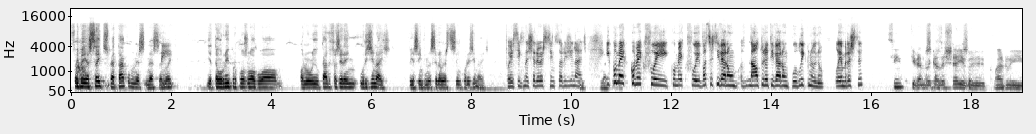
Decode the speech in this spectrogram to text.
foi bem aceito o espetáculo nessa, nessa noite, e então o Rio propôs logo ao, ao Nuno Leocado fazerem originais. Foi assim que nasceram estes cinco originais. Foi assim que nasceram estes cinco originais. E como é, como é que foi, como é que foi? Vocês tiveram, na altura tiveram um público, Nuno? Lembras-te? Sim, tivemos a casa cheia, Sim. Eh, claro, e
